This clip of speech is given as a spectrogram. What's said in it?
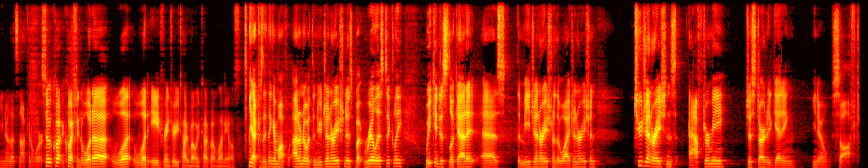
you know, that's not going to work. So, qu- question: What uh, what what age range are you talking about when you talk about millennials? Yeah, because I think I'm off. I don't know what the new generation is, but realistically, we can just look at it as the me generation or the Y generation. Two generations after me just started getting, you know, soft.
